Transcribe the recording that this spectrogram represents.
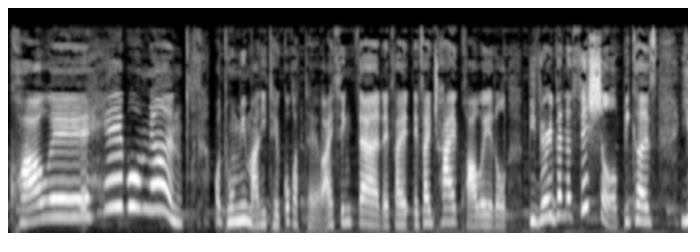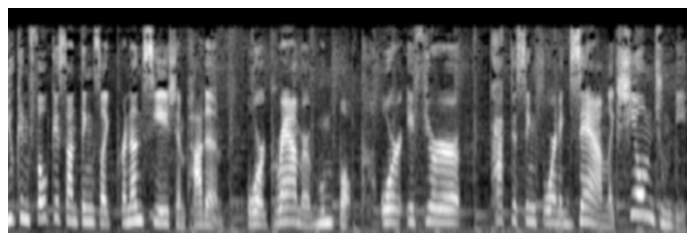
과외 해보면, 어, 도움이 많이 될 것 같아요. I think that if I, if I try 과외, it'll be very beneficial because you can focus on things like pronunciation, 발음, or grammar, 문법, or if you're practicing for an exam, like 시험 준비,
